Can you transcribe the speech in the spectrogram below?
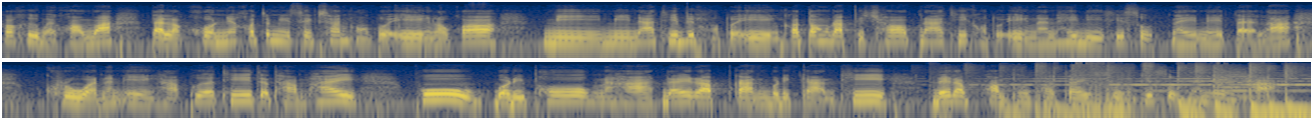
ก็คือหมายความว่าแต่ละคนเนี่ยเขาจะมีเซกชันของตัวเอง แล้วก็มีมีหน้าที่เป็นของตัวเอง ก็ต้องรับผิดชอบหน้าที่ของตัวเองนั้นให้ดีที่สุดในในแต่ละครัวนั่นเองค่ะ เพื่อที่จะทำให้ผู้บริโภคนะคะ ได้รับการบริการที่ได้รับความพึงพอใจสูงที่สุดนั่นเองค่ะ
